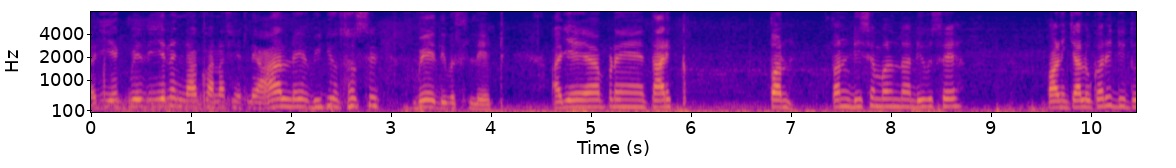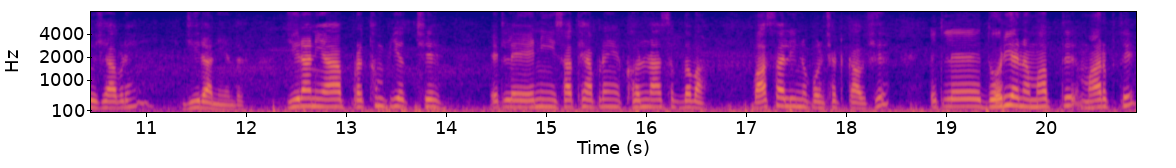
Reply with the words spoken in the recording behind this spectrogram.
હજી એક, બે દી એને જ નાખવાના છે, એટલે આ લે વીડિયો થશે બે દિવસ લેટ આજે આપણે તારીખ ત્રણ ત્રણ ડિસેમ્બરના દિવસે પાણી ચાલુ કરી દીધું છે આપણે જીરાની અંદર. જીરાની આ પ્રથમ પિયત છે, એટલે એની સાથે આપણે ખરનાશક દવા બાસાલીનો પણ છંટકાવ છે. એટલે ધોરિયાના માપતે મારફતે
